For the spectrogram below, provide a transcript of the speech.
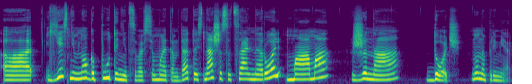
А, есть немного путаницы во всем этом, да, то есть наша социальная роль мама, жена, дочь, ну, например.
